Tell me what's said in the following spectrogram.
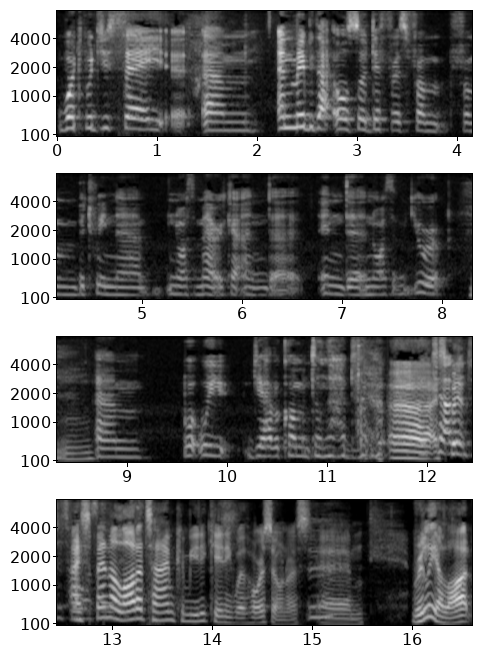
what would you say? Uh, um, and maybe that also differs from from between uh, North America and uh, in the north of Europe. Mm. Um, what we do you have a comment on that? Uh, I spent I spent a lot of time communicating with horse owners. Mm. Really a lot.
